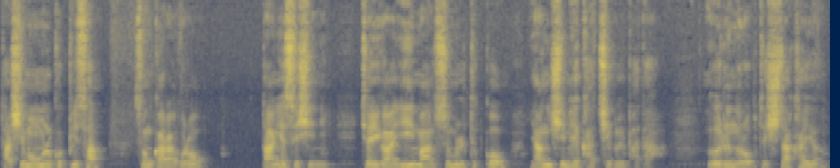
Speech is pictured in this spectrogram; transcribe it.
다시 몸을 굽히사 손가락으로 땅에 쓰시니 저희가 이 말씀을 듣고 양심의 가책을 받아 어른으로부터 시작하여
